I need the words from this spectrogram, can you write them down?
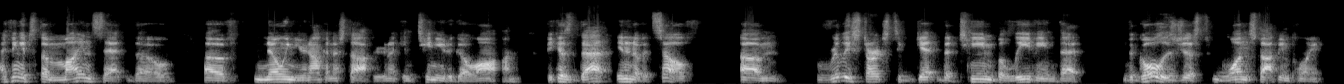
I think it's the mindset, though, of knowing you're not going to stop. You're going to continue to go on because that, in and of itself, um, really starts to get the team believing that the goal is just one stopping point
